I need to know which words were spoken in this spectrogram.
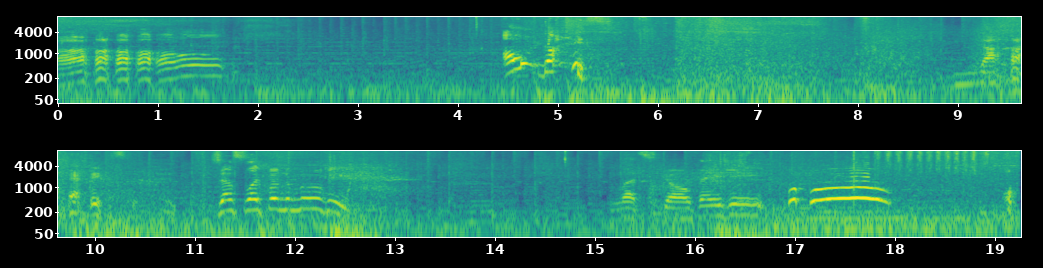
Oh, oh nice. Nice. Just like from the movie. Let's go, baby. Woohoo! Oh.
